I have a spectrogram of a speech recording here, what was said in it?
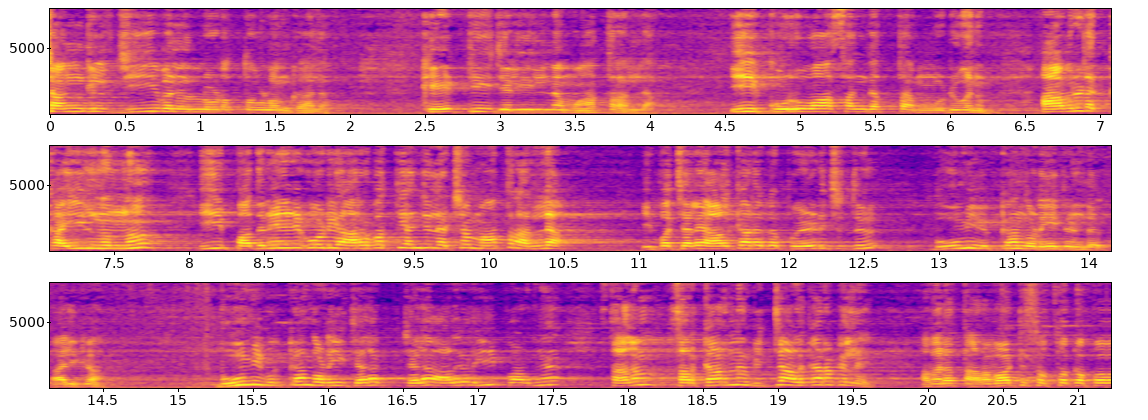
ചങ്കിൽ ജീവനുള്ളിടത്തോളം കാലം കെ ടി ജലീലിനെ മാത്രമല്ല ഈ കുറുവാ സംഘത്തെ മുഴുവനും അവരുടെ കയ്യിൽ നിന്ന് ഈ പതിനേഴ് കോടി അറുപത്തിയഞ്ച് ലക്ഷം മാത്രമല്ല ഇപ്പൊ ചില ആൾക്കാരൊക്കെ പേടിച്ചിട്ട് ഭൂമി വിൽക്കാൻ തുടങ്ങിയിട്ടുണ്ട് ആലിക്ക ഭൂമി വിൽക്കാൻ തുടങ്ങി. ചില ചില ആളുകൾ ഈ പറഞ്ഞ സ്ഥലം സർക്കാരിന് വിറ്റ ആൾക്കാരൊക്കെ അല്ലേ അവരെ തറവാട്ട് സ്വത്തൊക്കെ ഇപ്പൊ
